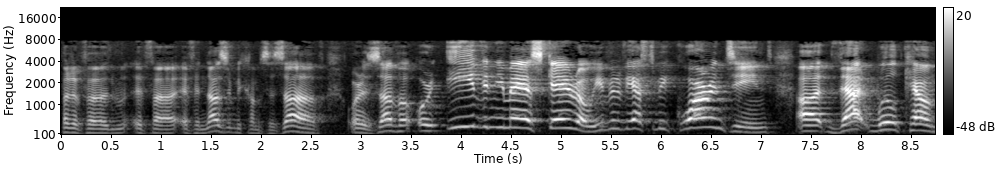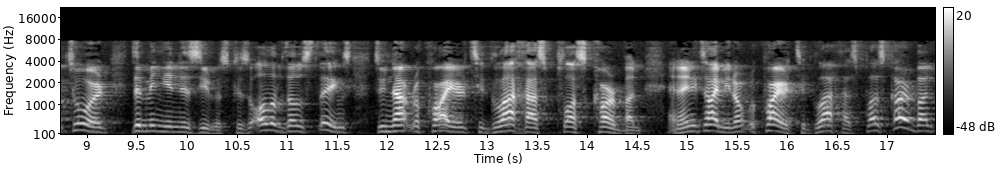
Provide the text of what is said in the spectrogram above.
but if a if a, if a nazir becomes a zav or a zava or even Yemei Askero, even if he has to be quarantined, uh, that will count toward the minyan nazirus, because all of those things do not require tiglachas plus korban. And anytime you don't require tiglachas plus korban,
